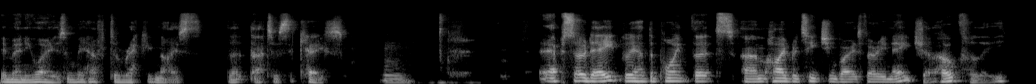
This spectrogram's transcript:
in many ways, and we have to recognize that that is the case. Mm. Episode eight, we had the point that um, hybrid teaching by its very nature, hopefully,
